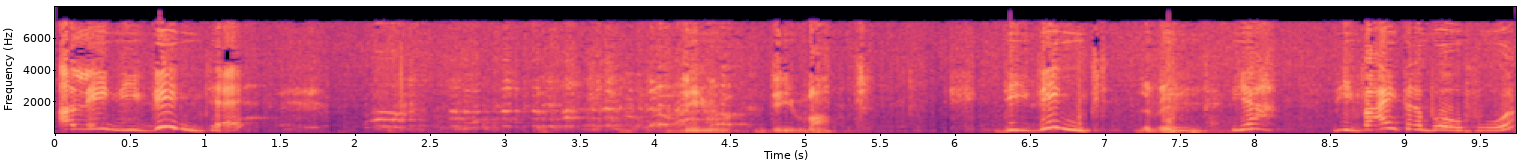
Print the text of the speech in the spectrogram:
alleen die wind, hè? Die, die wat? Die wind. De wind? Ja, die waait daar boven, hoor.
